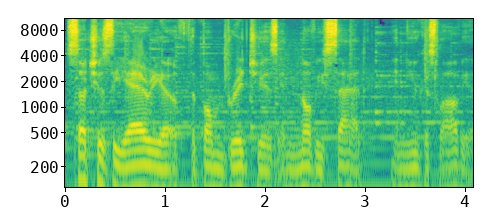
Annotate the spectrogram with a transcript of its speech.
such as the area of the bomb bridges in Novi Sad in Yugoslavia.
